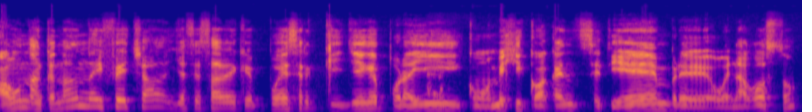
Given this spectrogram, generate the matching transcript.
aún, aunque no hay fecha, ya se sabe que puede ser que llegue por ahí como México acá en septiembre o en agosto.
